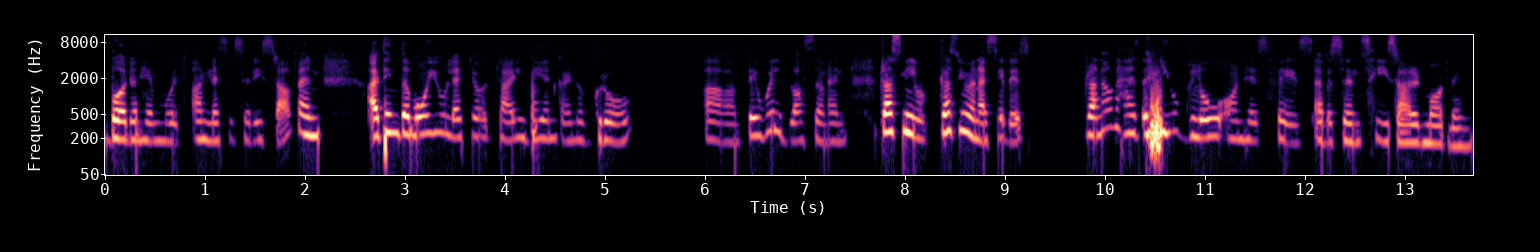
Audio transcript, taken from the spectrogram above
burden him with unnecessary stuff. And I think the more you let your child be and kind of grow, uh, they will blossom. And trust me, trust me when I say this, Pranav has a new glow on his face ever since he started modeling.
